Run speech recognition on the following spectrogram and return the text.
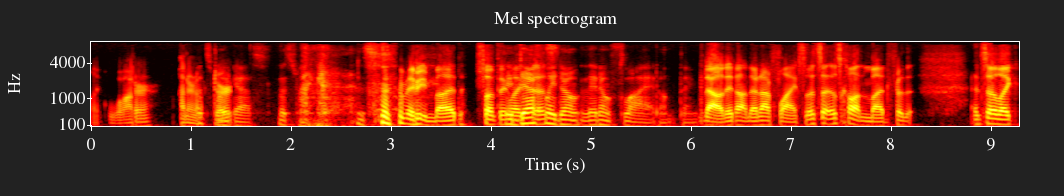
like water. I don't know, That's my dirt, guess. That's my guess. maybe mud, something like that. they like definitely this. don't they don't fly, I don't think. No, they don't. They're not flying. So let's let's call it mud for the. And so like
